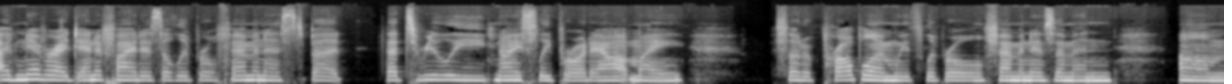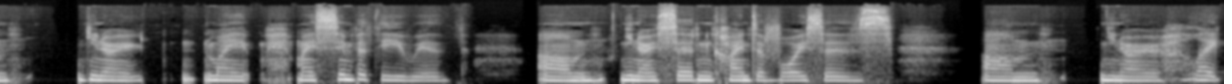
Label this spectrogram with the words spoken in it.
i've never identified as a liberal feminist but that's really nicely brought out my sort of problem with liberal feminism and um, you know my my sympathy with um, you know certain kinds of voices. Um, you know like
